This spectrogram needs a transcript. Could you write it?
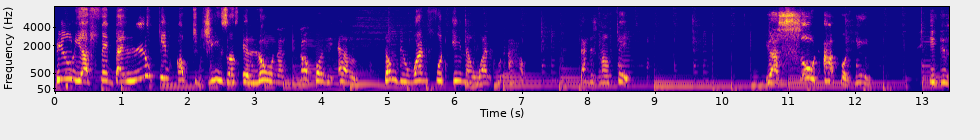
build your faith by looking up to Jesus alone and nobody else. Don't be one foot in and one foot out. That is not faith. You are sold out for Him. It is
